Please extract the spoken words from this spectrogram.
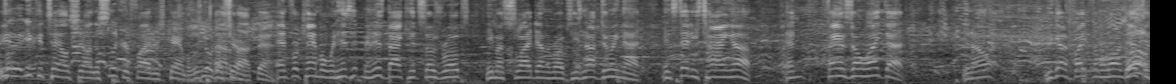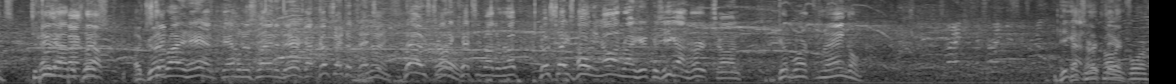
You, you could tell, Sean, the slicker fighter's Campbell. There's no Oh, doubt sure. about that. And for Campbell, when his when his back hits those ropes, he must slide down the ropes. He's not doing that. Instead, he's tying up, and fans don't like that. You know, you got to fight from a long oh, distance to do that back up. A good Step- right hand. Campbell just landed there. Got Gausha's attention. Nice. Now he's trying Whoa. to catch him on the rope. Gausha's holding on right here because he got hurt, Sean. Good work from the angle. He got what hurt they're there. calling for.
